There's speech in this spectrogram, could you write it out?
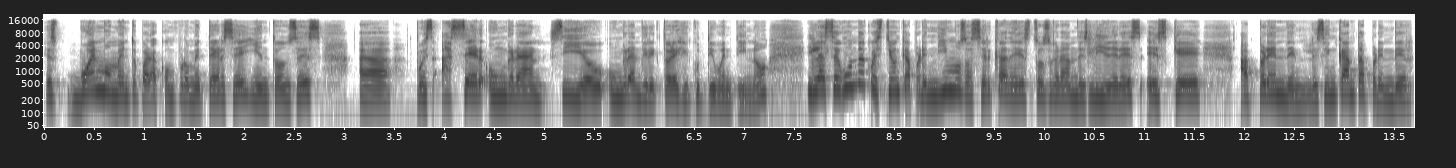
es buen momento para comprometerse y entonces uh, pues hacer un gran CEO, un gran director ejecutivo en ti, ¿no? Y la segunda cuestión que aprendimos acerca de estos grandes líderes es que aprenden, les encanta aprender,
